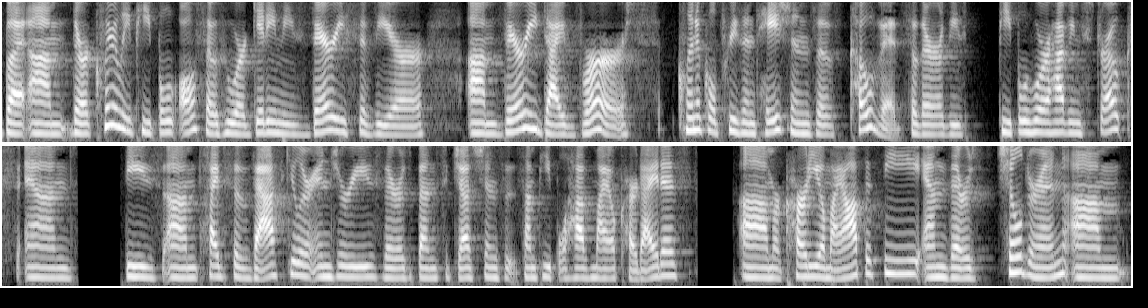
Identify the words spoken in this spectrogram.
But um, there are clearly people also who are getting these very severe um, very diverse clinical presentations of COVID. So there are these people who are having strokes and these um, types of vascular injuries. There's been suggestions that some people have myocarditis um, or cardiomyopathy, and there's children um,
